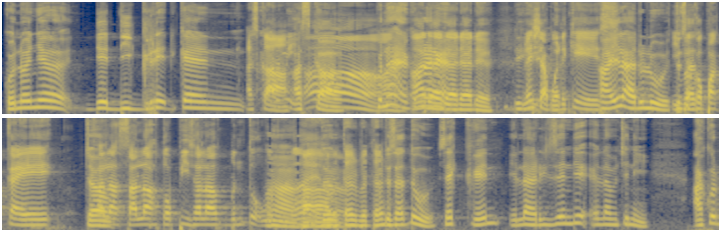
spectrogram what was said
kononnya dia degradekan Askar. Army. askar. Pernah kan? Kau ada, pernah ada, kan? ada, ada. Di- Malaysia pun ada kes. Ah yalah dulu satu. kau pakai Macam- salah salah topi salah bentuk pun. Ah, kan. Ah, betul. betul betul. Itu satu. Second ialah reason dia ialah macam ni. Aku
